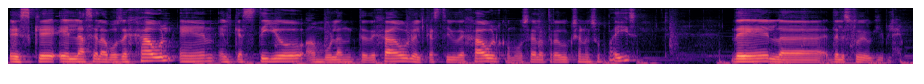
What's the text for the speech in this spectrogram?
es que él hace la voz de Howl en El Castillo Ambulante de Howl, El Castillo de Howl, como sea la traducción en su país, de la, del estudio Ghibli.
